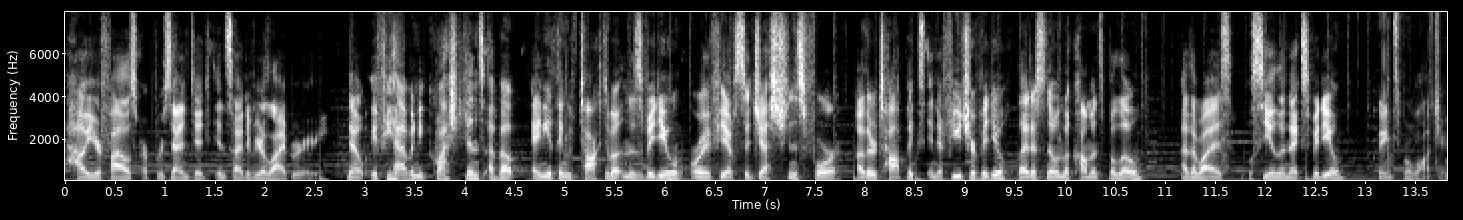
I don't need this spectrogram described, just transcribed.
how your files are presented inside of your library. Now, if you have any questions about anything we've talked about in this video, or if you have suggestions for other topics in a future video, let us know in the comments below. Otherwise, we'll see you in the next video. Thanks for watching.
